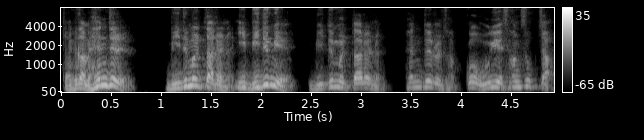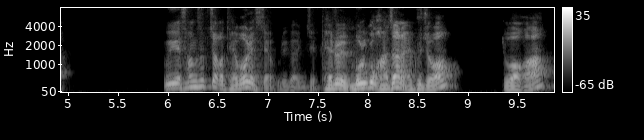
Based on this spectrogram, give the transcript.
자, 그 다음에 핸들, 믿음을 따르는 이 믿음이에요. 믿음을 따르는 핸들을 잡고 위에 상속자, 위에 상속자가 돼버렸어요. 우리가 이제 배를 몰고 가잖아요, 그죠? 노아가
